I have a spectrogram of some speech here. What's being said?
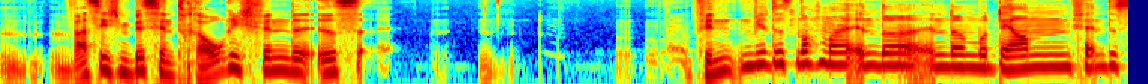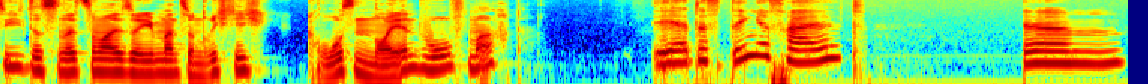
was ich ein bisschen traurig finde, ist, finden wir das nochmal in der, in der modernen Fantasy, dass jetzt mal so jemand so einen richtig großen Neuentwurf macht? Ja, das Ding ist halt, ähm,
